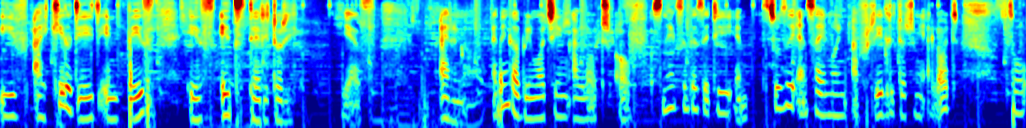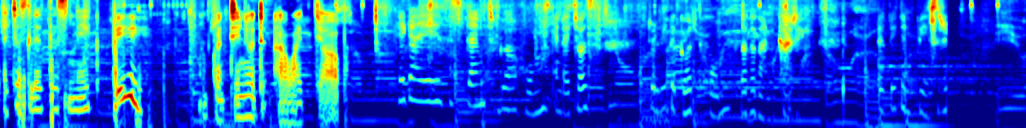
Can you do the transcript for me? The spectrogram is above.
if i killed it and this is its territory. Yes i don't know. I think i've been watching a lot of snakes in the city and susie and simon have really taught me a lot so i just let the snake be and continued our job. Hey guys it's time to go home and i chose to leave the goat home rather than carry the pigeon peas You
